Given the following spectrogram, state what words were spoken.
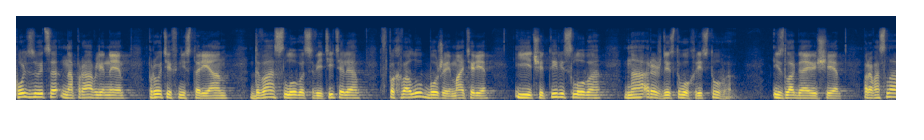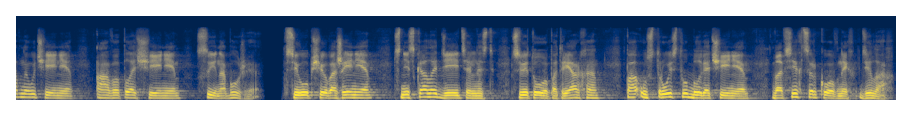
пользуются направленные против несториан два слова святителя в похвалу Божией Матери и четыре слова на Рождество Христово – излагающее православное учение о воплощении Сына Божия. Всеобщее уважение снискала деятельность святого патриарха по устройству благочиния во всех церковных делах.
